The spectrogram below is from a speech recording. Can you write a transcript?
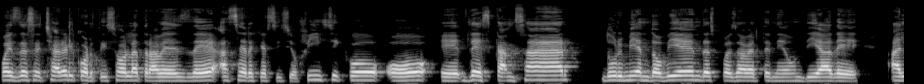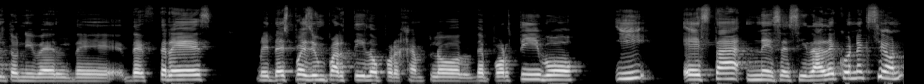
pues desechar el cortisol a través de hacer ejercicio físico o eh, descansar, durmiendo bien después de haber tenido un día de alto nivel de, de estrés, eh, después de un partido, por ejemplo, deportivo, y esta necesidad de conexión,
